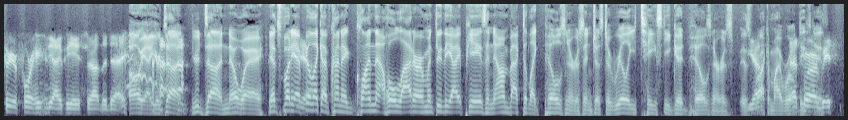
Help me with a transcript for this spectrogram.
three or four hazy IPAs throughout the day. oh yeah, you're done. You're done. No way. Yeah, it's funny. I yeah. feel like I've kind of climbed that whole ladder. I went through the IPAs, and now I'm back to like pilsners, and just a really tasty, good pilsner is, is yep. rocking my world that's these where days. Base,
